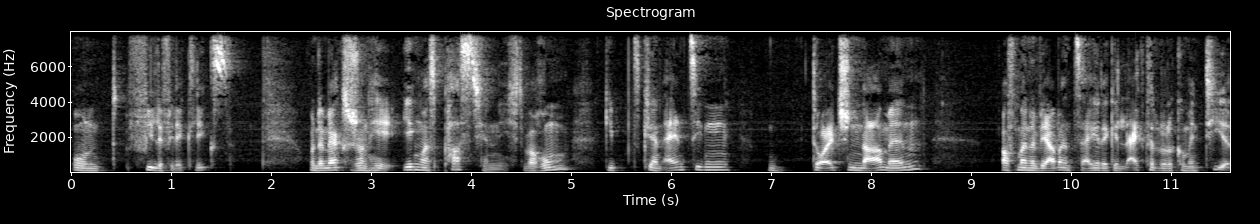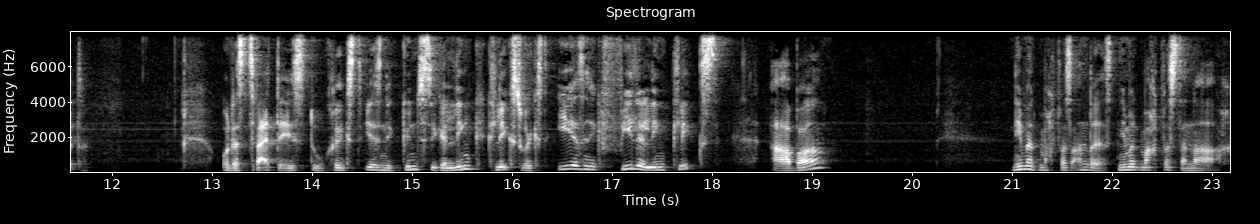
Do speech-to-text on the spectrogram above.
und viele, viele Klicks. Und da merkst du schon, hey, irgendwas passt hier nicht. Warum gibt es keinen einzigen deutschen Namen auf meiner Werbeanzeige, der geliked hat oder kommentiert. Und das zweite ist, du kriegst irrsinnig günstige Link-Klicks, du kriegst irrsinnig viele Link-Klicks, aber niemand macht was anderes, niemand macht was danach.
